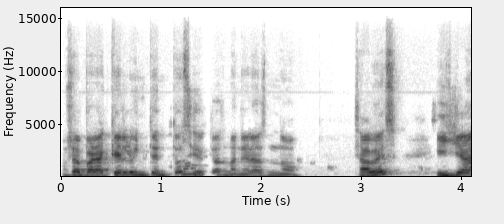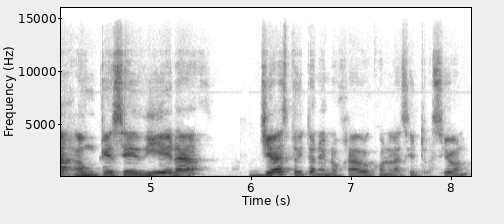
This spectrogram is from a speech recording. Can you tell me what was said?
o sea, ¿para qué lo intentó si de todas maneras no? ¿Sabes? Y ya, aunque se diera, ya estoy tan enojado con la situación,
